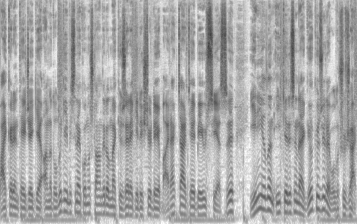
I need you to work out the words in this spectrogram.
Baykar'ın TCG Anadolu gemisine konuşlandırılmak üzere geliştirdiği Bayraktar TB3 siyası yeni yılın ilk yarısında gökyüzüyle buluşacak.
